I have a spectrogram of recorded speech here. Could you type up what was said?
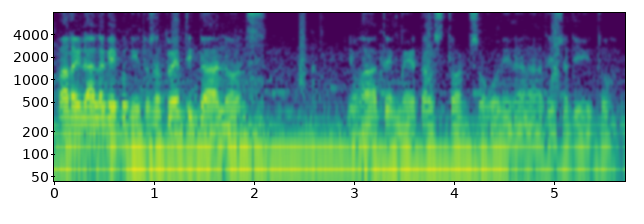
Para ilalagay ko dito sa 20 gallons yung ating metal storm. So kunin na natin siya dito.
